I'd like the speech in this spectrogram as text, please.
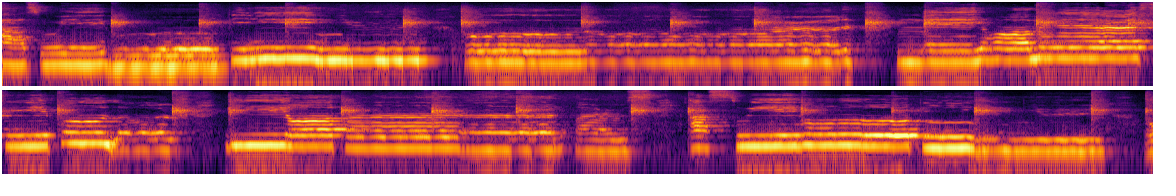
as we hope in you, O Lord. May your merciful love be upon us as we hope in you, O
